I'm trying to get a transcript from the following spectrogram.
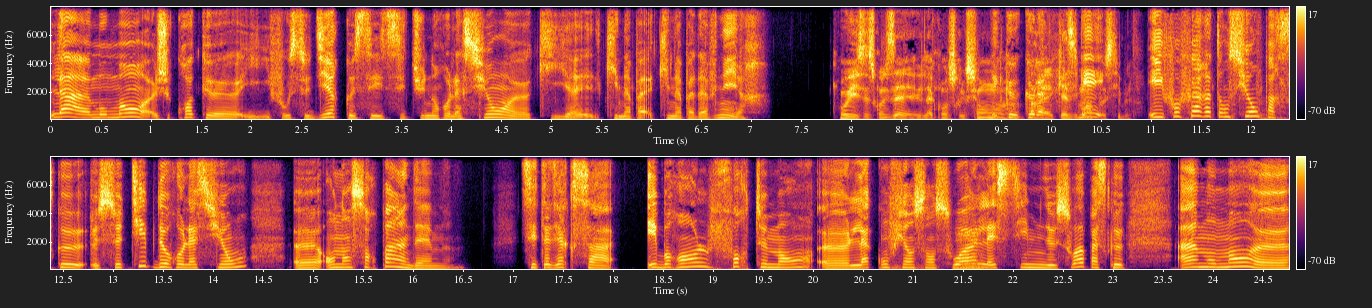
Là, à un moment, je crois que il faut se dire que c'est une relation euh, qui, qui n'a pas, qui pas d'avenir. Oui, c'est ce qu'on disait. La construction et que, paraît quasiment impossible. Et il faut faire attention parce que ce type de relation, euh, on n'en sort pas indemne. C'est-à-dire que ça ébranle fortement euh, la confiance en soi, mmh. l'estime de soi, parce que à un moment, euh,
